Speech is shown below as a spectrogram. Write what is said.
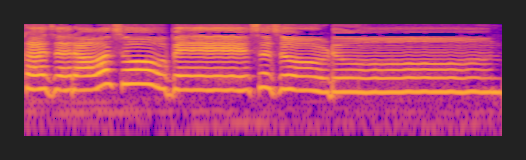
काजरासो बेस जोडून।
